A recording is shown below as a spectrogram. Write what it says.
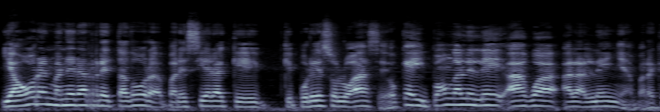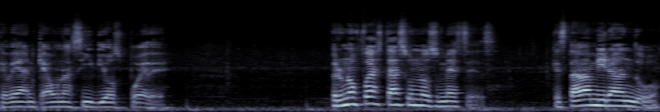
Y ahora en manera retadora pareciera que, que por eso lo hace. Ok, pónganle agua a la leña para que vean que aún así Dios puede. Pero no fue hasta hace unos meses que estaba mirando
